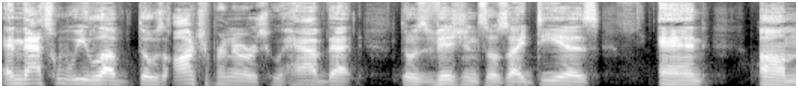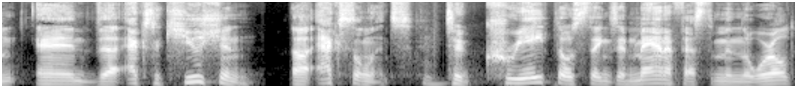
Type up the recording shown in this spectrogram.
And that's what we love those entrepreneurs who have that those visions, those ideas and um and the execution uh, excellence mm-hmm. to create those things and manifest them in the world.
